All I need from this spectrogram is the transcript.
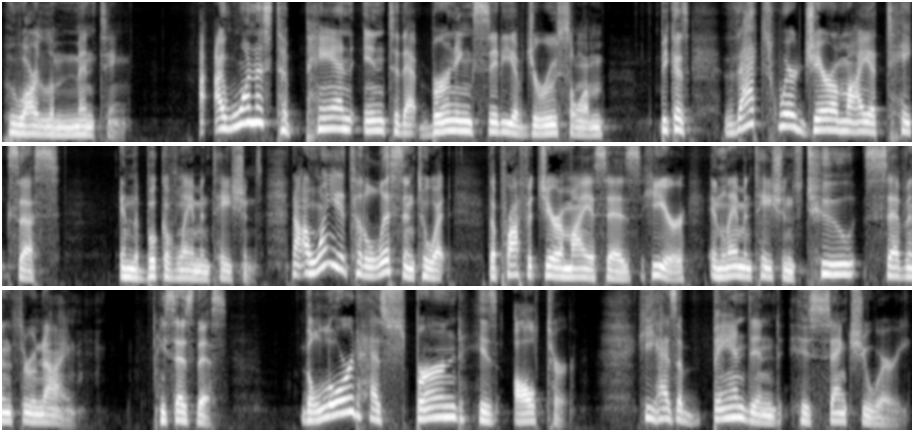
who are lamenting. I want us to pan into that burning city of Jerusalem because that's where Jeremiah takes us in the book of Lamentations. Now, I want you to listen to what the prophet Jeremiah says here in Lamentations 2 7 through 9. He says this The Lord has spurned his altar, he has abandoned his sanctuary.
